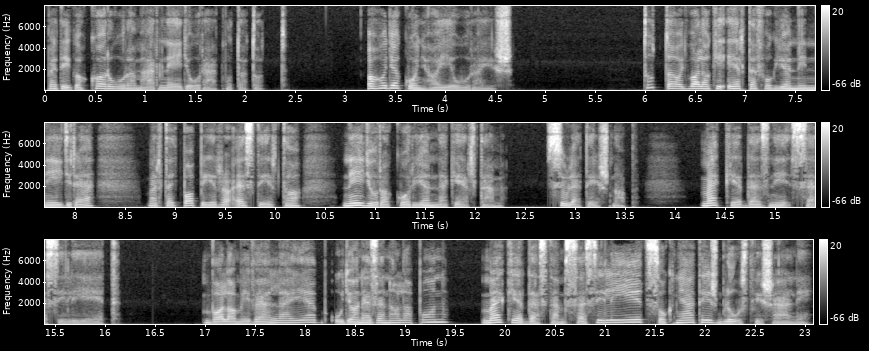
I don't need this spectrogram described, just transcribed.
pedig a karóra már négy órát mutatott. Ahogy a konyhai óra is. Tudta, hogy valaki érte fog jönni négyre, mert egy papírra ezt írta, négy órakor jönnek értem. Születésnap. Megkérdezni Ceciliét. Valamivel lejjebb, ugyanezen alapon, megkérdeztem Ceciliét szoknyát és blúzt viselni.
